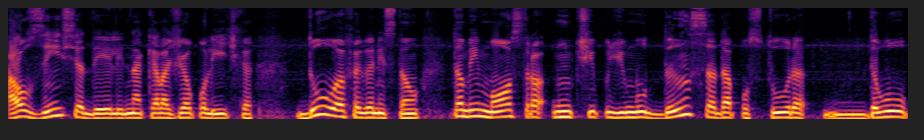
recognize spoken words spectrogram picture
a ausência dele naquela geopolítica do Afeganistão também mostra um tipo de mudança da postura do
